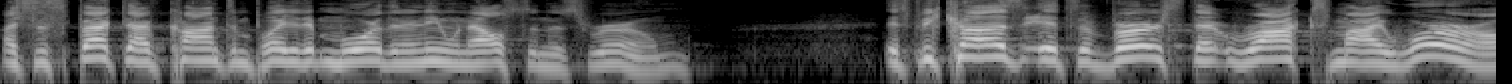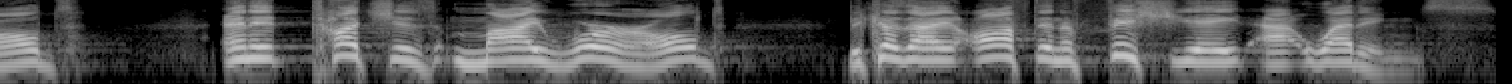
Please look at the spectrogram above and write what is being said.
I suspect I've contemplated it more than anyone else in this room. It's because it's a verse that rocks my world and it touches my world because I often officiate at weddings.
